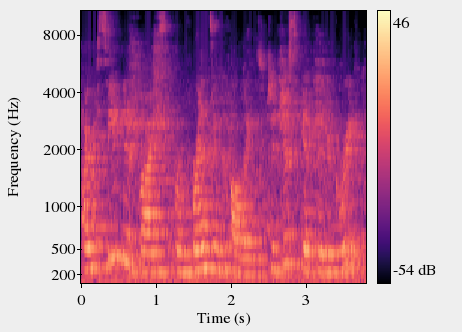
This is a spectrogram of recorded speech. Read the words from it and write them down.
I received advice from friends and colleagues to just get the degree,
